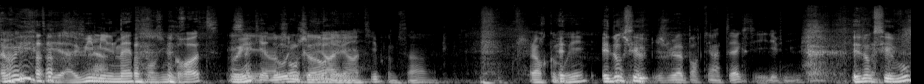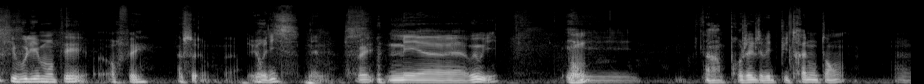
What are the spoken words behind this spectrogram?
Ah oui. À 8000 mètres dans une grotte. Oui. Un cadeau, une corde arriver et- un type comme ça. Alors que oui. Et donc je, je lui ai apporté un texte et il est venu. et donc c'est vous qui vouliez monter Orphée? Absolument. Eurydice, même. Oui. Mais euh, oui, oui. Et Bon. c'est un projet que j'avais depuis très longtemps. euh,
